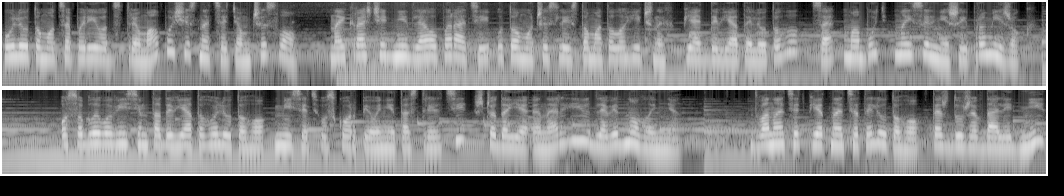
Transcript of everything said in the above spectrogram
У лютому це період з 3 по 16 число. Найкращі дні для операцій, у тому числі стоматологічних 5-9 лютого, це, мабуть, найсильніший проміжок. Особливо 8 та 9 лютого місяць у Скорпіоні та Стрільці, що дає енергію для відновлення. 12-15 лютого теж дуже вдалі дні,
